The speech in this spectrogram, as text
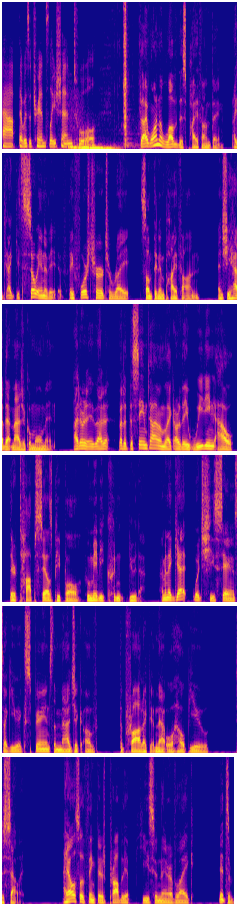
app that was a translation tool. I want to love this Python thing. I, I, it's so innovative. They forced her to write something in Python, and she had that magical moment. I don't, I don't- but at the same time, I'm like, are they weeding out their top salespeople who maybe couldn't do that? I mean, I get what she's saying. It's like you experience the magic of the product, and that will help you to sell it. I also think there's probably a piece in there of like, it's a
